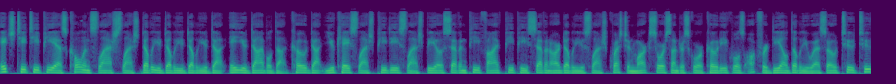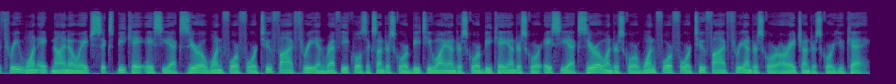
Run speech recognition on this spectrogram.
Https colon slash slash www.audible.co.uk slash pd slash bo7p5pp7rw slash question mark source underscore code equals Oxford DLWS 02231890H6BKACX01445253 and ref equals x underscore BTY underscore BK underscore ACX0 underscore 144253 underscore RH underscore UK.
